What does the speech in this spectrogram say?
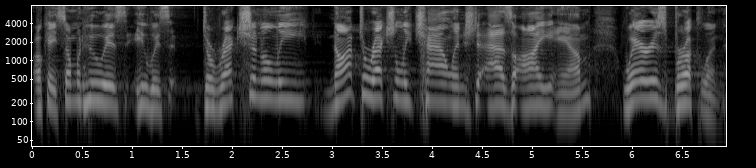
okay, someone who is who is directionally, not directionally challenged as I am, where is Brooklyn?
